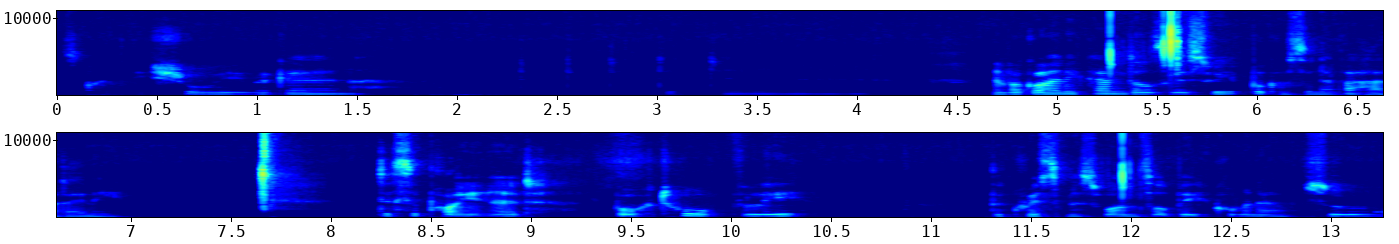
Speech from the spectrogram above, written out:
Let's quickly show you again. Never got any candles this week because I never had any. Disappointed, but hopefully the Christmas ones will be coming out soon.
